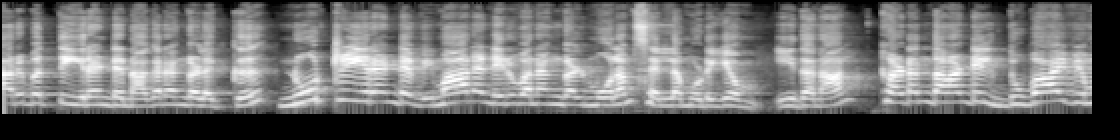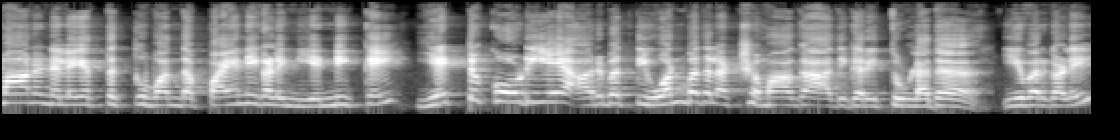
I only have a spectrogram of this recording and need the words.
அறுபத்தி இரண்டு நகரங்களுக்கு நூற்றி இரண்டு விமான நிறுவனங்கள் மூலம் செல்ல முடியும். இதனால் கடந்த ஆண்டில் துபாய் விமான நிலையத்துக்கு வந்த பயணிகளின் எண்ணிக்கை எட்டு கோடியே அறுபத்தி ஒன்பது லட்சமாக அதிகரித்துள்ளது. இவர்களில்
